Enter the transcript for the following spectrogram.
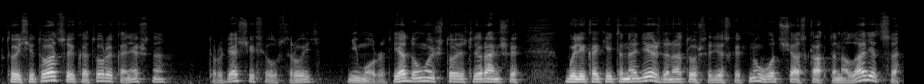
в той ситуации, которая, конечно, трудящихся устроить не может. Я думаю, что если раньше были какие-то надежды на то, что, дескать, ну вот сейчас как-то наладится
